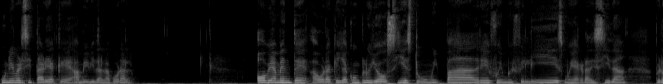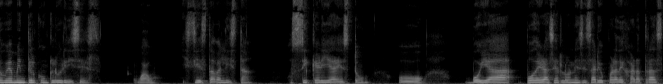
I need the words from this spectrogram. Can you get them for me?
universitaria que a mi vida laboral. Obviamente, ahora que ya concluyó, sí estuvo muy padre, fui muy feliz, muy agradecida, pero obviamente al concluir dices, wow, ¿y si estaba lista? ¿O si quería esto? ¿O voy a poder hacer lo necesario para dejar atrás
